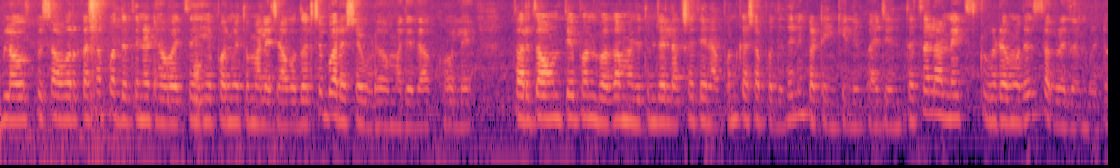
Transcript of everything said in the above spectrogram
ब्लाऊज पिसावर कशा पद्धतीने ठेवायचं हे पण मी तुम्हाला याच्या अगोदरच्या बऱ्याचशा व्हिडिओमध्ये दाखवले तर जाऊन ते पण बघा म्हणजे तुमच्या लक्षात येईल आपण कशा पद्धतीने कटिंग केली पाहिजे. तर चला नेक्स्ट व्हिडिओमध्ये सगळेजण भेटू.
